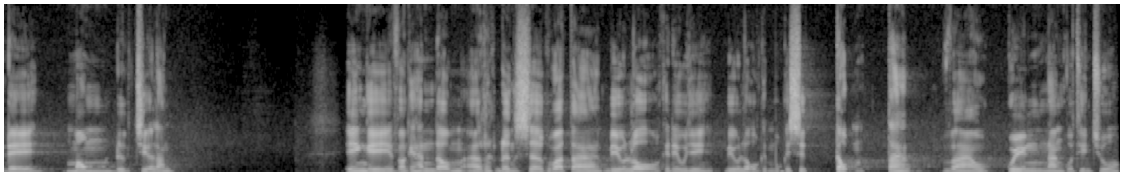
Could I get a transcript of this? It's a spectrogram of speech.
để mong được chữa lành. Ý nghĩ và cái hành động à, rất đơn sơ của bà ta biểu lộ cái điều gì? Biểu lộ cái một cái sự cộng tác vào quyền năng của Thiên Chúa.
